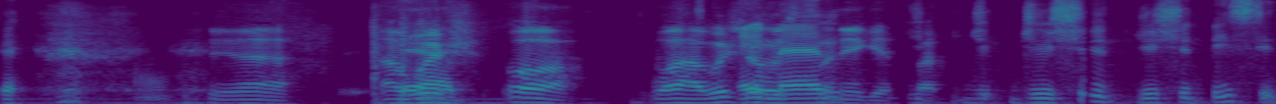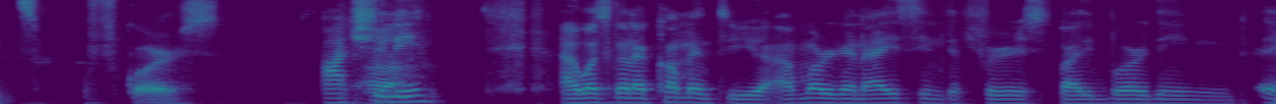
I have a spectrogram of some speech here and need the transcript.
yeah. I Yeah. wish. Oh, well, I wish Hey, I was man, 20 again. you, But you- you should you should visit of course actually Oh. I was gonna comment to you i'm organizing the first bodyboarding uh,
